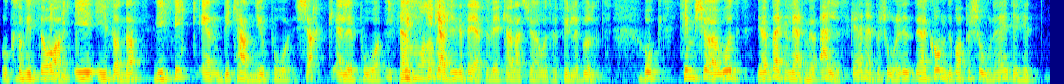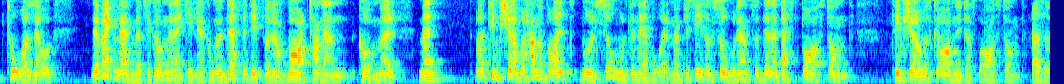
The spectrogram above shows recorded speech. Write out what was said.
Och som vi sa Vi fick- i, i söndags, vi fick en Di Canio på chack, eller på whisky månader. kanske vi ska säga, så vi kallar Sherwood för fyllebult. Och Tim Sherwood, jag har verkligen lärt mig att älska den här personen. När jag kom, det var personen jag inte riktigt tålde. Och det har verkligen lärt mig att tycka om den här killen. Jag kommer definitivt följa honom vart han än kommer. Men Tim Sherwood, han har varit vår sol den här våren, men precis som solen så den är bäst på avstånd. Tim Sherwood ska avnjutas på avstånd. Alltså,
